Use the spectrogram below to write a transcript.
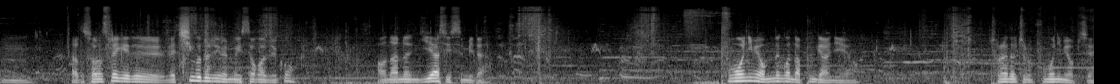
음, 나도 저런 쓰레기들 내 친구들이 몇 명 있어가지고 어, 나는 이해할 수 있습니다. 부모님이 없는 건 나쁜 게 아니에요. 저런 애들 주로 부모님이 없지.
